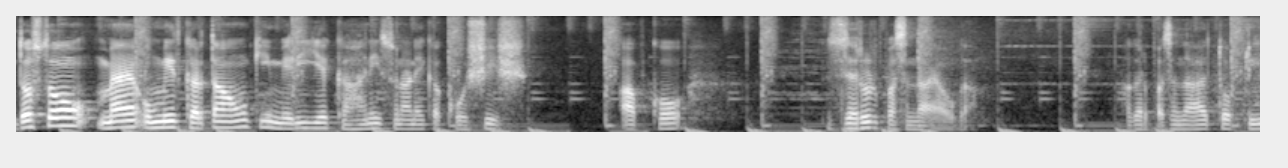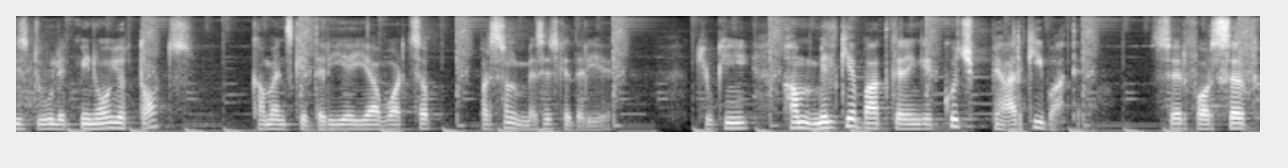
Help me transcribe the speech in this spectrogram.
दोस्तों, मैं उम्मीद करता हूँ कि मेरी ये कहानी सुनाने का कोशिश आपको ज़रूर पसंद आया होगा। अगर पसंद आया तो please do let me know your thoughts comments के ज़रिए या व्हाट्सअप पर्सनल मैसेज के ज़रिए। क्योंकि हम मिल के बात करेंगे, कुछ प्यार की बातें, सिर्फ़ और सिर्फ़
